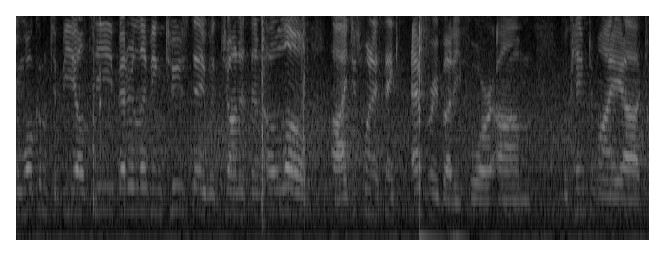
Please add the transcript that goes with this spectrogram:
and welcome to BLT Better Living Tuesday with Jonathan Olow. Uh, I just want to thank everybody for um, who came to my uh, to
